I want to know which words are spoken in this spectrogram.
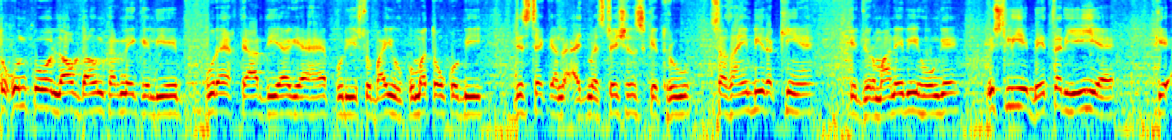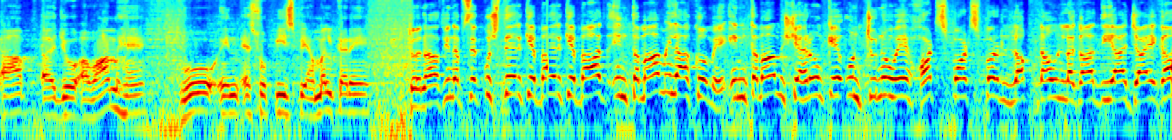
तो उनको लॉकडाउन करने के लिए पूरा इख्तियार दिया गया है। पूरी सूबाई हुकूमतों को भी डिस्ट्रिक्ट एडमिनिस्ट्रेशन के थ्रू सजाएँ भी रखी हैं कि जुर्माने भी होंगे। इसलिए बेहतर यही है कि आप जो आवाम हैं, वो इन एस ओ पीज़ पे अमल करें। तो नाजिन अब से कुछ देर के बाद के बाद इन तमाम इलाकों में, इन तमाम शहरों के उन चुने हुए हॉटस्पॉट्स पर लॉकडाउन लगा दिया जाएगा।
